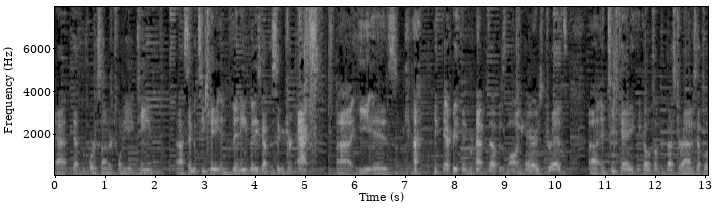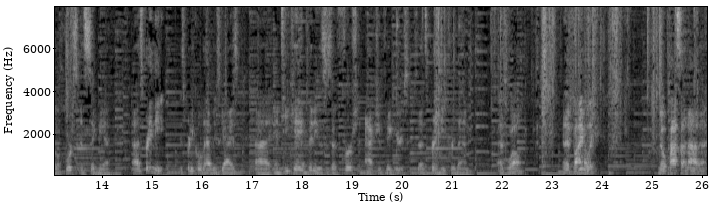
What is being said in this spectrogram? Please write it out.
at Death Before Dishonor 2018. Uh, same with TK and Vinny. Vinny's got the signature axe. Uh, he is got everything wrapped up, his long hair, his dreads. Uh, and TK, he calls himself the best around. He's got the little horse insignia. Uh, it's pretty neat. It's pretty cool to have these guys. Uh, and TK and Vinny, this is their first action figures, so that's pretty neat for them as well. And then finally, no pasa nada.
